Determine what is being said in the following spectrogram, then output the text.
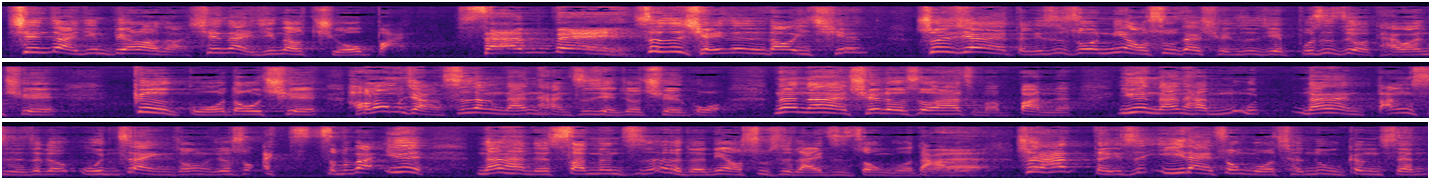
现在已经飙到啥？现在已经到九百。三倍，甚至前一阵子到一千，所以现在等于是说尿素在全世界不是只有台湾缺。各国都缺，好，了我们讲，实际上南韩之前就缺过。那南韩缺的时候，他怎么办呢？因为南韩目南韩当时的这个文在寅总统就说：“哎，怎么办？因为南韩的三分之二的尿素是来自中国大陆，所以他等于是依赖中国程度更深。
